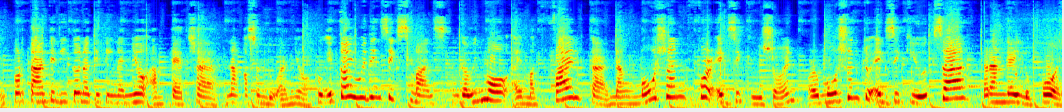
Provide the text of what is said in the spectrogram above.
importante dito na titingnan nyo ang petsa ng kasunduan nyo. Kung ito ay within 6 months, ang gawin mo ay mag-file ka ng motion for execution or motion to execute sa barangay Lupon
